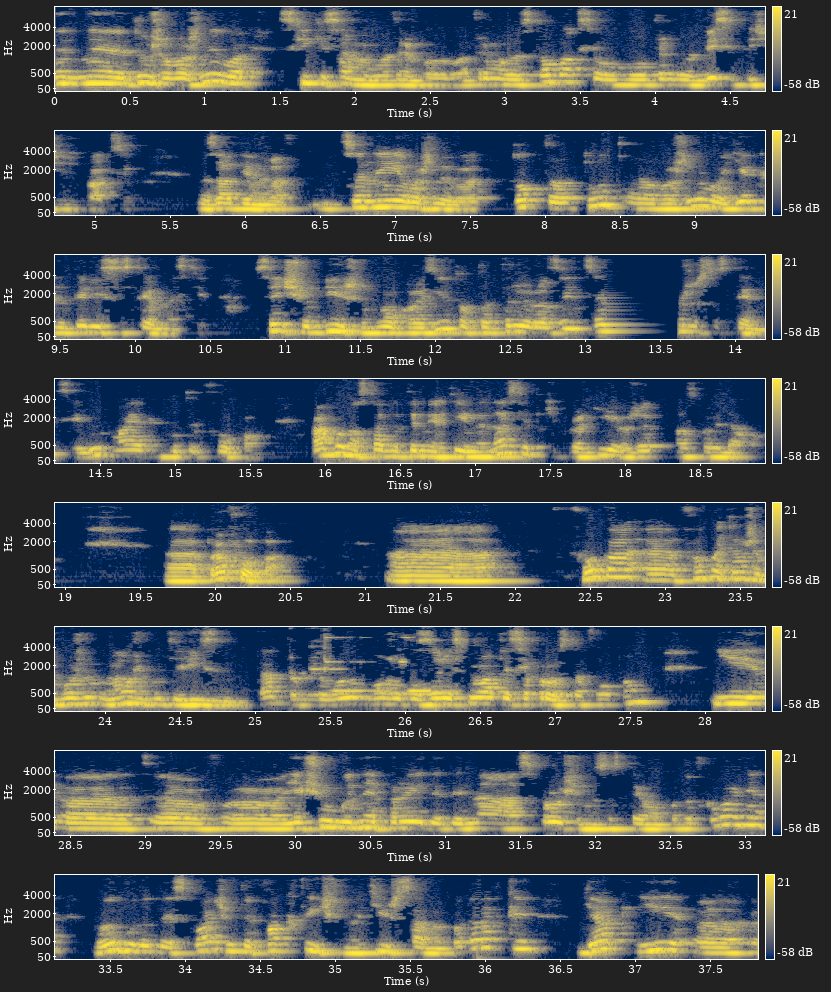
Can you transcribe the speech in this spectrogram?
не, не дуже важливо, скільки саме ви отримали. Ви отримали 100 баксів, ви отримали 10 тисяч баксів за один раз. Це не є важливо. Тобто тут е, важливо є критерій системності. Все, що більше двох разів, тобто три рази, це вже системність, і ви маєте бути ФОПом. Або наставити негативні наслідки, про які я вже розповідав. Е, про ФОПа. Е, ФОПа, е, теж може, можуть бути різними. Так? Тобто ви можете зареєструватися просто ФОПом, і е, е, якщо ви не перейдете на спрощену систему податкування, ви будете сплачувати фактично ті ж самі податки, як і е,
